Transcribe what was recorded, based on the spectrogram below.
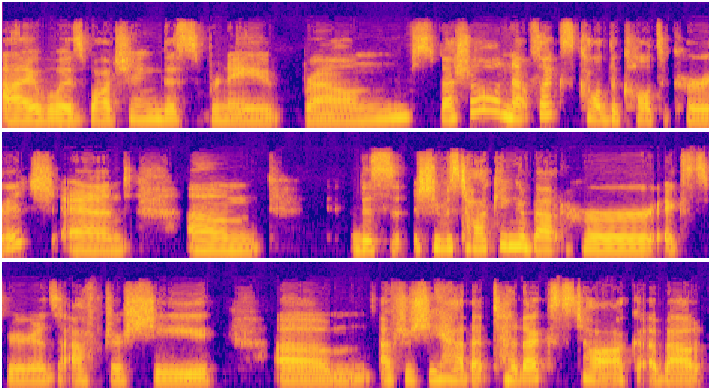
i was watching this brene brown special on netflix called the call to courage. And um, this she was talking about her experience after she um, after she had that tedx talk about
